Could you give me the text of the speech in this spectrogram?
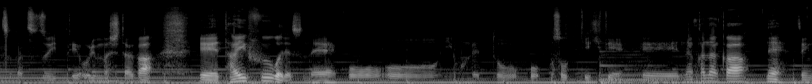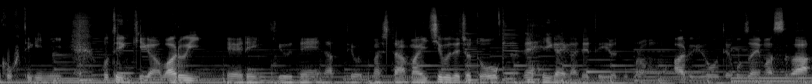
末が続いておりましたが、えー、台風がですね、こう、日本本列島を襲ってきて、えー、なかなかね、全国的にお天気が悪い、えー、連休でなっておりました。まあ一部でちょっと大きなね、被害が出ているところもあるようでございますが、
